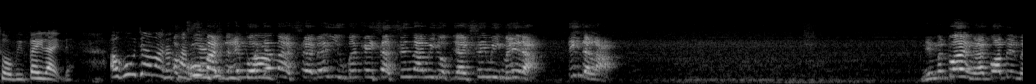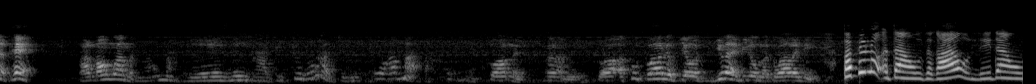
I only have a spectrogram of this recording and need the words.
ဆိုပြီးပိတ်လိုက်တယ်အခုကျမှတစ်ခါ အခု ပြန် မှ ပြီး အဲ့ ပြီး ဘော သွား ကမှဆက်ပဲယူမကိစ္စစဉ်းစားပြီးတော့ပြန်ဆင်းပြီးမဲတာတိတယ်လား你们多人来挂边么配？啊，忙关门， မောင်မလေးနေပါဒီသူတို့ကသူပွားမှာပါ 多门，嗯，多，အခု多了表，越来越么多了你。 ဘာဖြစ်လို့အတန်ကိုစကားကိုလေးတန်ကို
